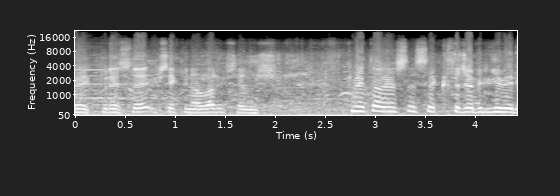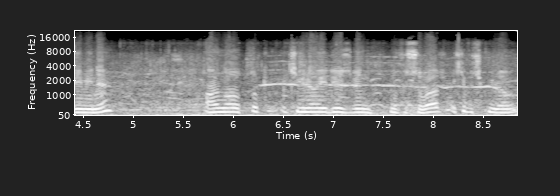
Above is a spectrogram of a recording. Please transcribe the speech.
Evet, burası yüksek binalar yükselmiş. Kıymetli arkadaşlar size kısaca bilgi vereyim yine. Arnavutluk 2 milyon 700 bin nüfusu var. 2,5 milyon,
